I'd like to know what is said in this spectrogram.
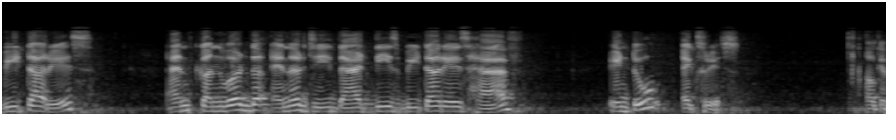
beta rays and convert the energy that these beta rays have into X-rays. Okay.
